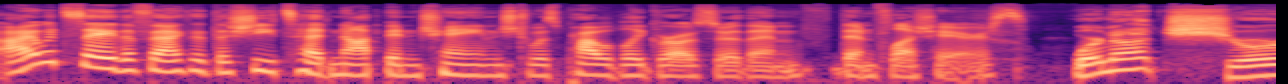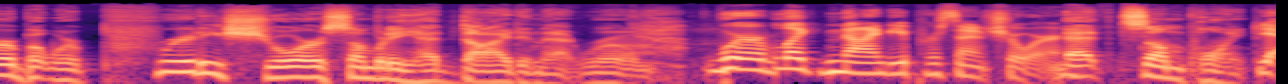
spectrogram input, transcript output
I would say the fact that the sheets had not been changed was probably grosser than than flush hairs. We're not sure, but we're pretty sure somebody had died in that room We're like 90% sure. at some point. Yeah.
